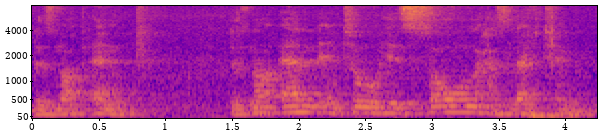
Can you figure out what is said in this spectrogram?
does not end. Does not end until his soul has left him.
